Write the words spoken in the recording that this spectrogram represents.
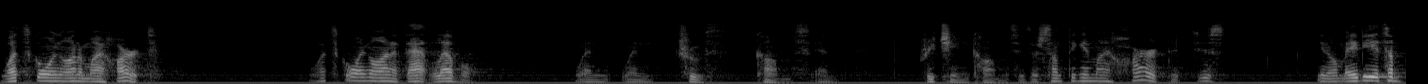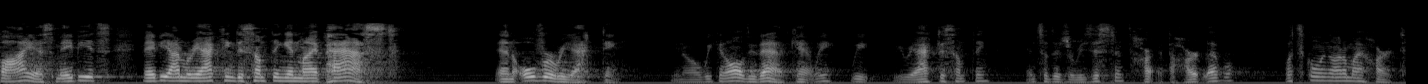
What's going on in my heart? What's going on at that level when, when truth comes and preaching comes? Is there something in my heart that just, you know, maybe it's a bias. Maybe it's, maybe I'm reacting to something in my past and overreacting. You know, we can all do that, can't we? We, we react to something and so there's a resistance heart, at the heart level. What's going on in my heart?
